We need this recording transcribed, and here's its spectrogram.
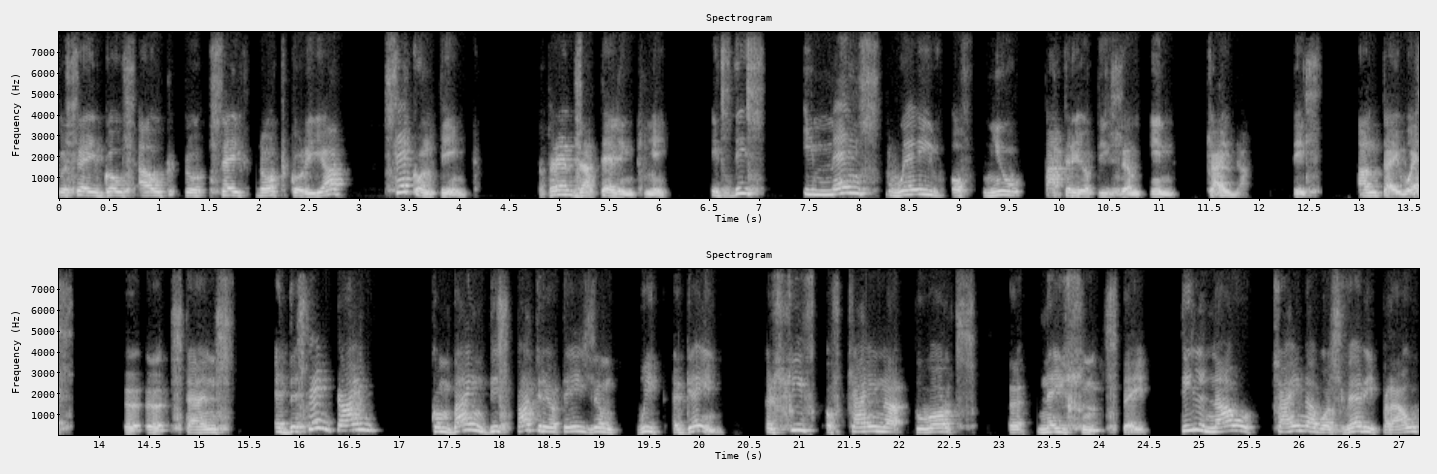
to save goes out to save North Korea. Second thing, friends are telling me, it's this immense wave of new patriotism in China. This anti-West uh, uh, stance. At the same time, combine this patriotism with, again, a shift of China towards a nation state. Till now, China was very proud.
